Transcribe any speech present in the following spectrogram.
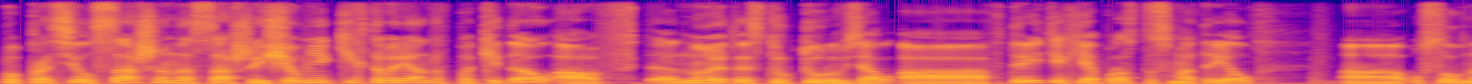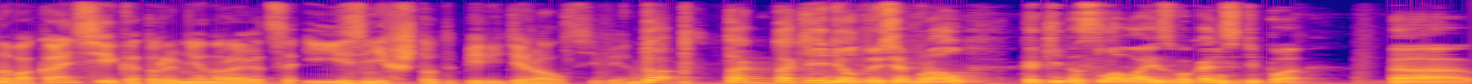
попросил Саши на Саша, еще мне каких-то вариантов покидал, а в- э, ну, это я структуру взял, а в-третьих, я просто смотрел а, условно вакансии, которые мне нравятся, и из них что-то передирал себе. Да, так, так я и делал. То есть я брал какие-то слова из вакансий, типа, э,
